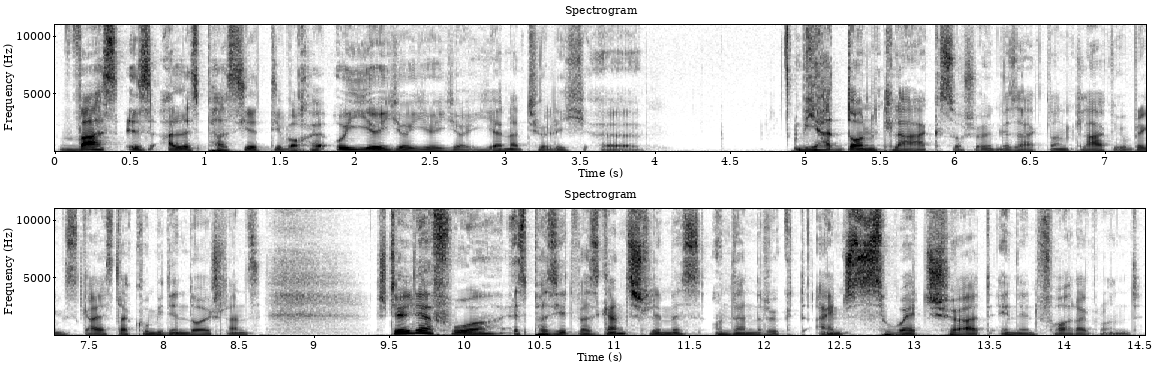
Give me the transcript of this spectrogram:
was ist alles passiert die Woche? Uiuiuiui. Ja, natürlich. Äh, wie hat Don Clark so schön gesagt, Don Clark übrigens Geistercomedian Deutschlands, stell dir vor, es passiert was ganz Schlimmes und dann rückt ein Sweatshirt in den Vordergrund.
